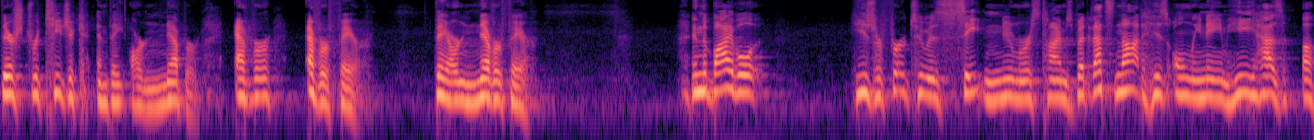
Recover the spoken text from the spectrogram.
they're strategic, and they are never, ever, ever fair. They are never fair. In the Bible, he's referred to as Satan numerous times, but that's not his only name. He has a,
